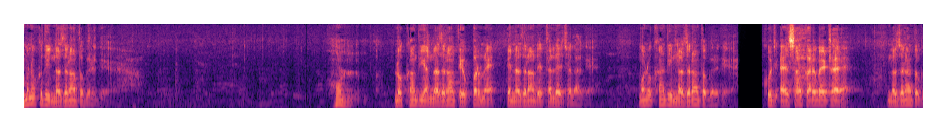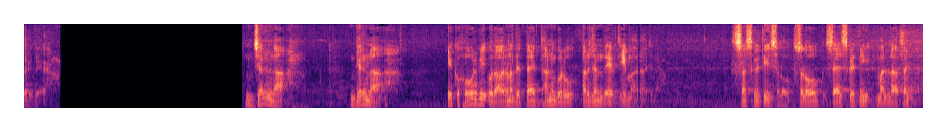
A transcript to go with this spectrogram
ਮਨੁੱਖ ਦੀ ਨਜ਼ਰਾਂ ਤੋਂ ਗਿਰ ਗਿਆ। ਹੁਣ ਲੋਕਾਂ ਦੀਆਂ ਨਜ਼ਰਾਂ ਤੇ ਉੱਪਰ ਨੇ ਇਹ ਨਜ਼ਰਾਂ ਦੇ ਥੱਲੇ ਚਲਾ ਗਿਆ। ਮਨੁੱਖਾਂ ਦੀ ਨਜ਼ਰਾਂ ਤੋਂ ਗਿਰ ਗਿਆ। ਕੁਝ ਐਸਾ ਕਰ ਬੈਠਾ ਹੈ, ਨਜ਼ਰਾਂ ਤੋਂ ਗਿਰ ਗਿਆ। ਜਲਨਾ ਗਿਰਨਾ ਇੱਕ ਹੋਰ ਵੀ ਉਦਾਹਰਣ ਦਿੱਤਾ ਹੈ ਧੰਨ ਗੁਰੂ ਅਰਜਨ ਦੇਵ ਜੀ ਮਹਾਰਾਜ ਨੇ। ਸੰਸਕ੍ਰਿਤੀ ਸ਼ਲੋਕ ਸ਼ਲੋਕ, ਸੰਸਕ੍ਰਿਤੀ ਮੱਲਾ ਪੰਜਵਾਂ।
